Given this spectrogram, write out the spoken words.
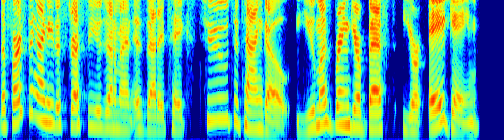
The first thing I need to stress to you, gentlemen, is that it takes two to tango. You must bring your best, your A game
